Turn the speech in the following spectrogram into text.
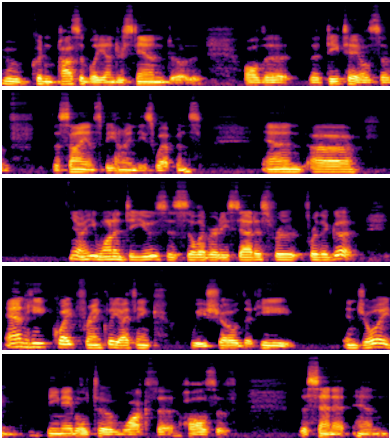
who couldn't possibly understand uh, all the the details of the science behind these weapons, and. Uh, you know, he wanted to use his celebrity status for, for the good. And he, quite frankly, I think we showed that he enjoyed being able to walk the halls of the Senate and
